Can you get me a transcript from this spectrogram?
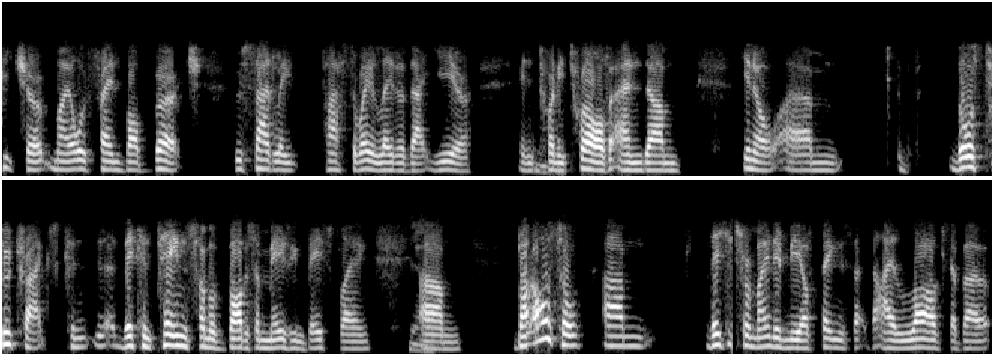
feature my old friend Bob Birch, who sadly passed away later that year in mm-hmm. 2012. And, um, you know, um, those two tracks can they contain some of Bob's amazing bass playing, yeah. um, but also um, they just reminded me of things that, that I loved about.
